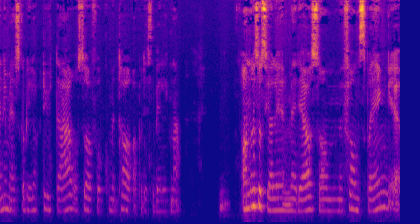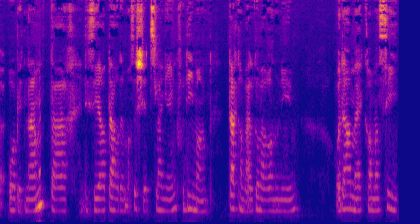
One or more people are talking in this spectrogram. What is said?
enig med skal bli lagt ut der, og så får kommentarer på disse bildene. Andre sosiale medier som Formspring er også blitt nevnt, der de sier at der er det masse skittslenging, fordi man der kan velge å være anonym. Og dermed kan man si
